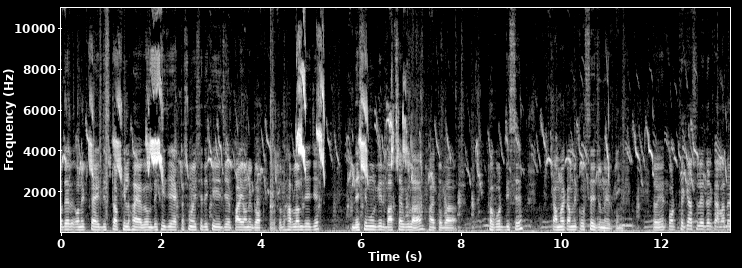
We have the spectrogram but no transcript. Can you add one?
ওদের অনেকটাই ডিস্টার্ব ফিল হয় এবং দেখি যে একটা সময় এসে দেখি যে পায়ে অনেক রক্ত। তো ভাবলাম যে এই যে দেশি মুরগির বাচ্চাগুলা হয়তো বা ঠকর দিছে। কামড়া কামড়ি করছে এই জন্য এরকম। তো এরপর থেকে আসলে এদেরকে আলাদা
